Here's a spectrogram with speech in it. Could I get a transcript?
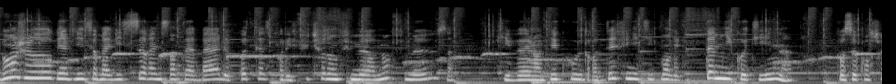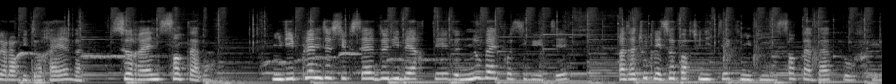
Bonjour, bienvenue sur Ma vie sereine sans tabac, le podcast pour les futurs non-fumeurs non-fumeuses qui veulent en découdre définitivement avec dame nicotine pour se construire leur vie de rêve, sereine sans tabac. Une vie pleine de succès, de liberté, de nouvelles possibilités, grâce à toutes les opportunités qu'une vie sans tabac peut offrir.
